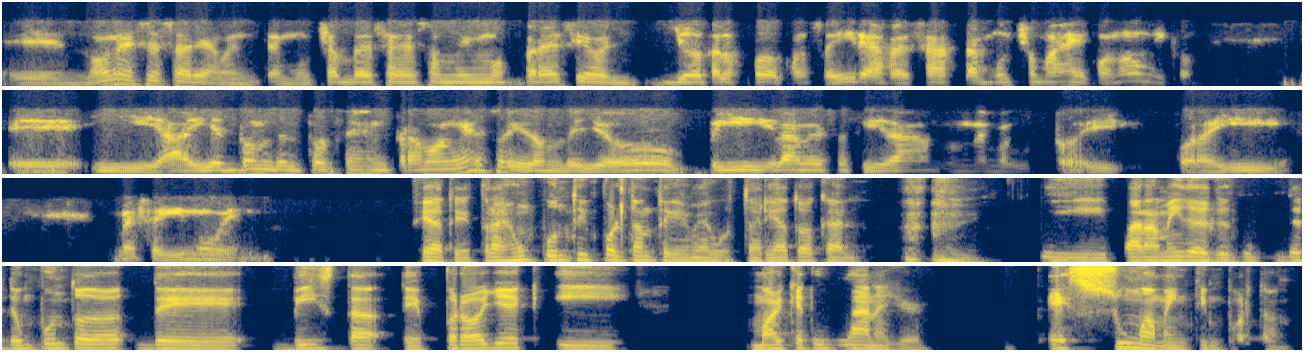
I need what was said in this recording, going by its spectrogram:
Eh, no necesariamente, muchas veces esos mismos precios yo te los puedo conseguir, a veces hasta mucho más económicos. Eh, y ahí es donde entonces entramos en eso y donde yo vi la necesidad, donde me gustó y por ahí me seguí moviendo. Fíjate, traes un punto importante que me gustaría tocar. y para mí, desde, desde, un punto de vista de project y marketing manager, es sumamente importante.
